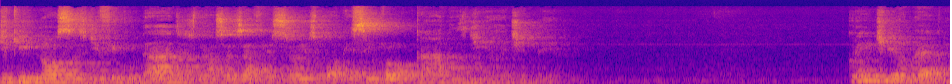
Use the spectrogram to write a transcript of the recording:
de que nossas dificuldades, nossas aflições podem ser colocadas diante dele. Crente alegre,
